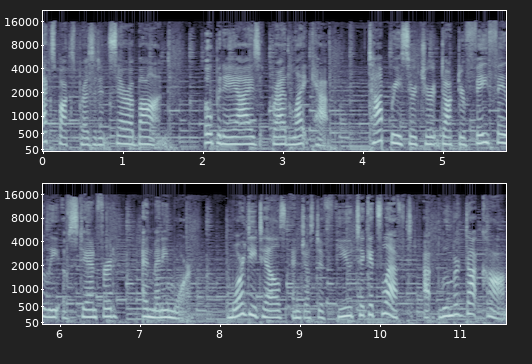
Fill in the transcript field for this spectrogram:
Xbox President Sarah Bond, OpenAI's Brad Lightcap, top researcher Dr. Fei Fei Li of Stanford, and many more. More details and just a few tickets left at bloomberg.com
